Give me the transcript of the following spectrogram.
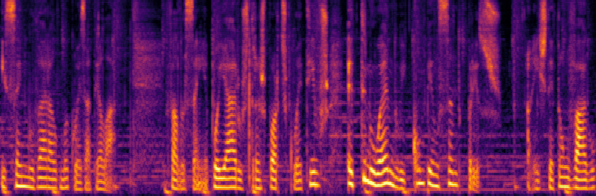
e sem mudar alguma coisa até lá. Fala-se em apoiar os transportes coletivos, atenuando e compensando preços. Ora, isto é tão vago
